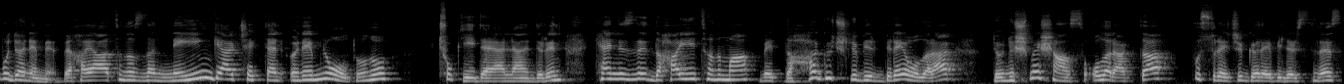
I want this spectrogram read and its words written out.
Bu dönemi ve hayatınızda neyin gerçekten önemli olduğunu çok iyi değerlendirin. Kendinizi daha iyi tanıma ve daha güçlü bir birey olarak dönüşme şansı olarak da bu süreci görebilirsiniz.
